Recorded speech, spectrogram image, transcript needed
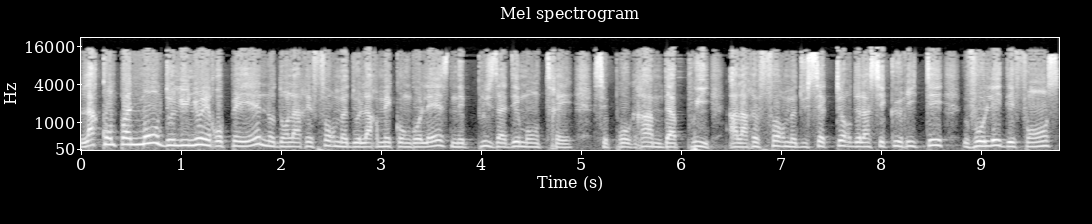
L'accompagnement de l'Union européenne dans la réforme de l'armée congolaise n'est plus à démontrer. Ce programme d'appui à la réforme du secteur de la sécurité volet défense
